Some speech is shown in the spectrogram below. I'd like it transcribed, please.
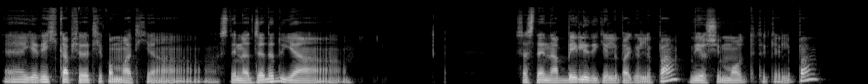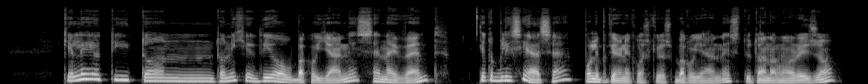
Ε, γιατί έχει κάποια τέτοια κομμάτια στην ατζέντα του για sustainability κλπ. κλπ βιωσιμότητα κλπ. Και λέει ότι τον, τον είχε δει ο Μπακογιάννης σε ένα event και τον πλησίασε. Πολύ επικοινωνικός και ο Μπακογιάννης, του το αναγνωρίζω.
